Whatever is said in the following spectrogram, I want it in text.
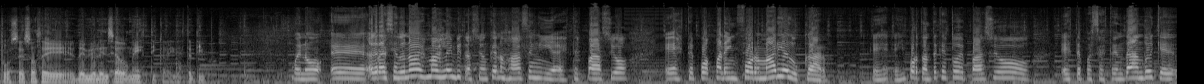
procesos de, violencia doméstica y de este tipo. Bueno, eh, agradeciendo una vez más la invitación que nos hacen y a este espacio este, para informar y educar. Es, es importante que estos espacios este, pues se estén dando y que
